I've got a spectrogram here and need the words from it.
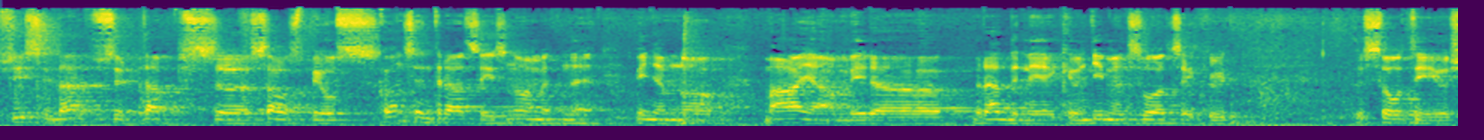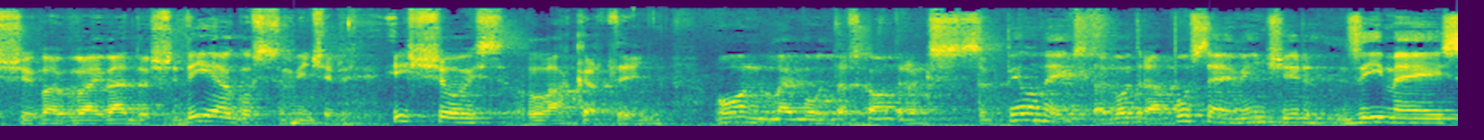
šis darbs ir tapis uh, Sauspils koncentrācijas nometnē. Viņam no mājām ir uh, radinieki un ģimenes locekļi sūtījuši vai, vai veduši diegus. Viņš ir izšuvis lakatiņu. Un, lai būtu tas kontrakts pilnīgs, tad otrā pusē viņš ir zīmējis,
